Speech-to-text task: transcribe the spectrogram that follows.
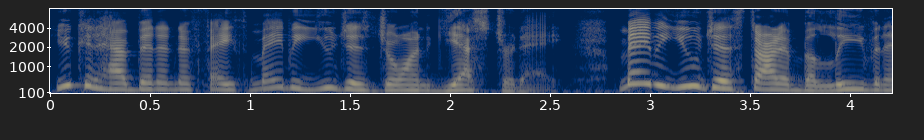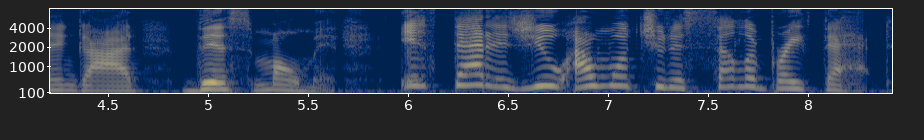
You could have been in the faith. Maybe you just joined yesterday. Maybe you just started believing in God this moment. If that is you, I want you to celebrate that.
